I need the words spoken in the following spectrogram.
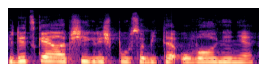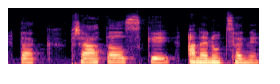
Vždycky je lepší, když působíte uvolněně, tak přátelsky a nenuceně.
